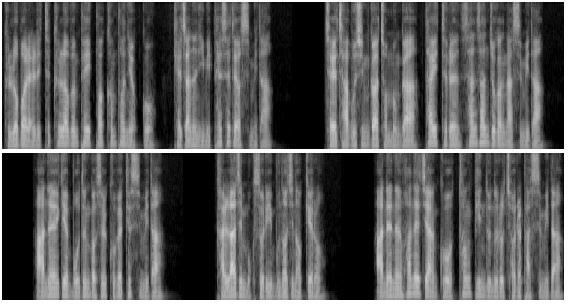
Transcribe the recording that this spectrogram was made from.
글로벌 엘리트 클럽은 페이퍼 컴퍼니였고 계좌는 이미 폐쇄되었습니다. 제 자부심과 전문가 타이틀은 산산조각 났습니다. 아내에게 모든 것을 고백했습니다. 갈라진 목소리 무너진 어깨로. 아내는 화내지 않고 텅 빈 눈으로 저를 봤습니다.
